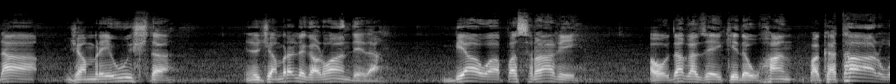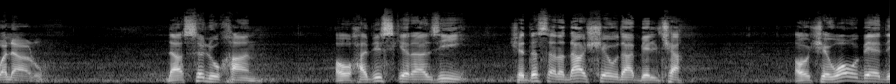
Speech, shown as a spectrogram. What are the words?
دا جمره وشته نو جمره لږ وړاندې ده بیا واپس راغی او دغه ځای کې د وخان په کتار ولاړو دا سلو خان او حدیث کې راځي چې د سره دا شی او دا بلچه او چې وو به د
